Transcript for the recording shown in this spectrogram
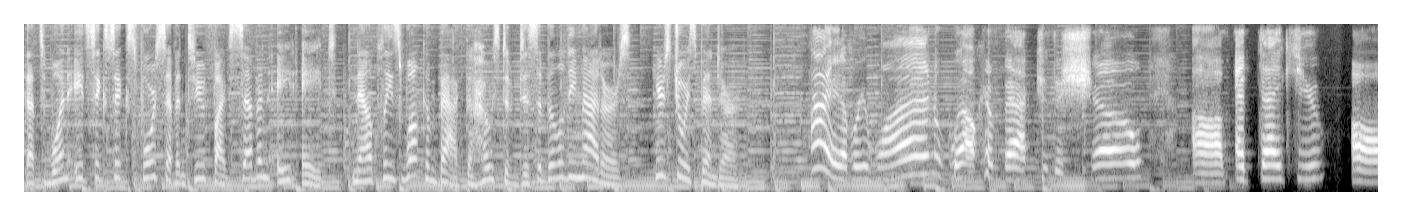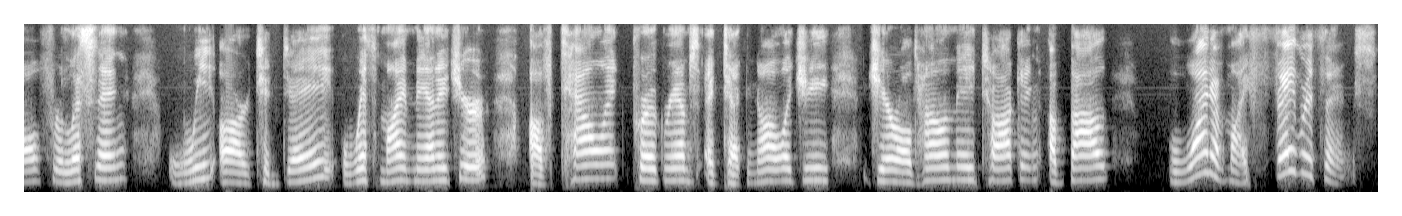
That's 1 866 472 5788. Now, please welcome back the host of Disability Matters. Here's Joyce Bender. Hi, everyone. Welcome back to the show. Um, and thank you all for listening. We are today with my manager of talent programs and technology, Gerald Homme, talking about one of my favorite things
